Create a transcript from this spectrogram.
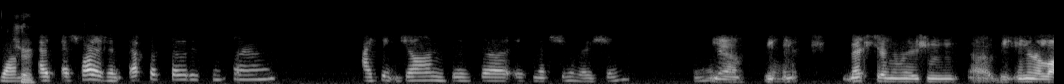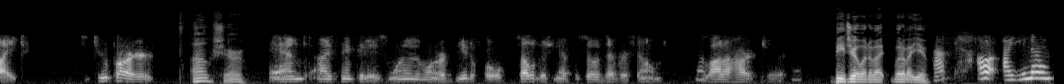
well, sure. as, as far as an episode is concerned, I think John's is uh, is Next Generation. Yeah, the Next Generation, uh, the Inner Light. It's a two-parter. Oh, sure. And I think it is one of the more beautiful television episodes ever filmed. A lot of heart to it. Bjo, what about what about you? Huh? Oh, I, you know,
